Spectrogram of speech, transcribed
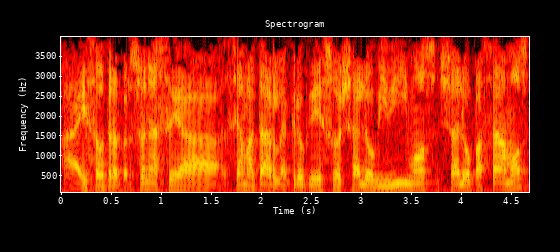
a esa otra persona sea, sea matarla. Creo que eso ya lo vivimos, ya lo pasamos.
